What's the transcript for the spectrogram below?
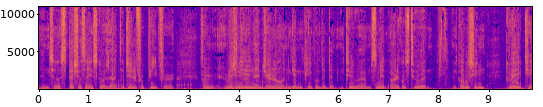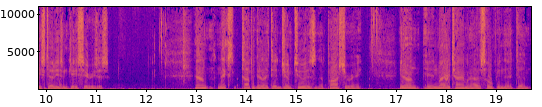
And so special thanks goes out to Jennifer Peet for for originating that journal and getting people to to um, submit articles to it and publishing great case studies and case series. Now, next topic I'd like to jump to is the posture ray. You know, in, in my retirement, I was hoping that um,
